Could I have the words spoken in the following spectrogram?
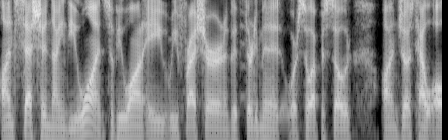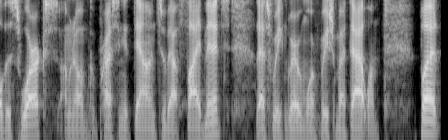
on session 91. So if you want a refresher and a good 30 minute or so episode on just how all this works, I'm know I'm compressing it down to about five minutes. That's where you can grab more information about that one. But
